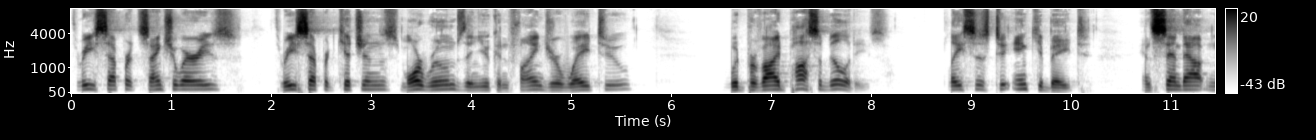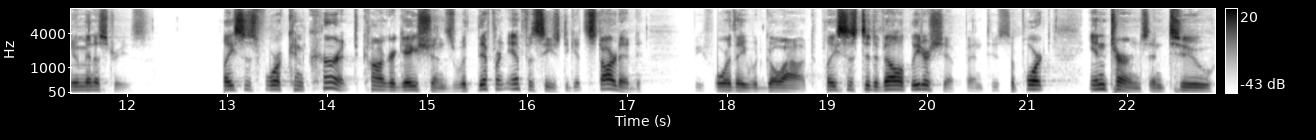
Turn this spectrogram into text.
three separate sanctuaries, three separate kitchens, more rooms than you can find your way to, would provide possibilities, places to incubate and send out new ministries, places for concurrent congregations with different emphases to get started before they would go out, places to develop leadership and to support interns and to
